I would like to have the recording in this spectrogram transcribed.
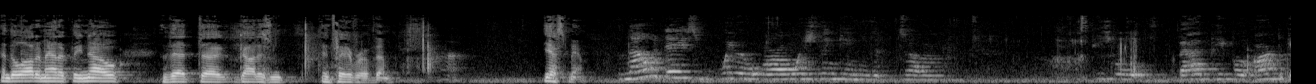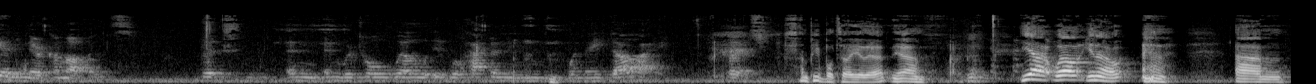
and they'll automatically know that uh, God isn't in favor of them. Yes, ma'am. Nowadays, we are, always thinking that um, people bad people aren't getting their comeuppance. But, and, and we're told, well, it will happen when they die. But some people tell you that, yeah. Yeah, well, you know, um,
